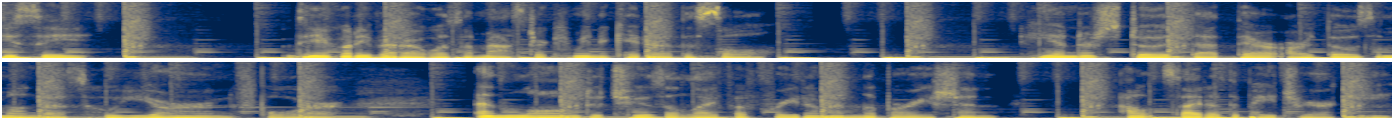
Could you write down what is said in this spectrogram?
You see, Diego Rivera was a master communicator of the soul. He understood that there are those among us who yearn for and long to choose a life of freedom and liberation outside of the patriarchy.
